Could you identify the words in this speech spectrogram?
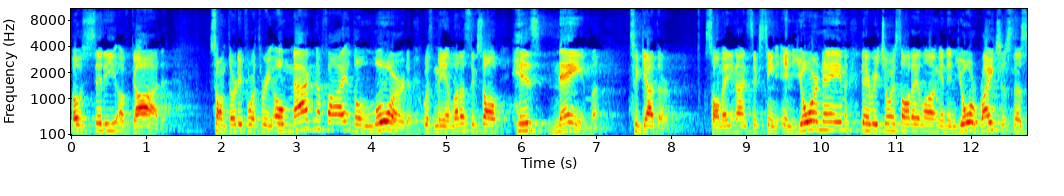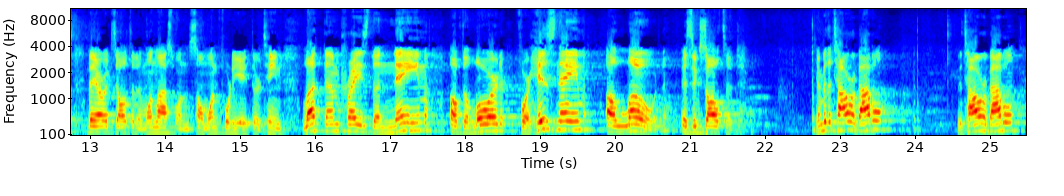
O city of God. Psalm 34, 3. Oh, magnify the Lord with me, and let us exalt his name together. Psalm 89, 16. In your name they rejoice all day long, and in your righteousness they are exalted. And one last one, Psalm 148, 13. Let them praise the name of the Lord, for his name alone is exalted. Remember the Tower of Babel? The Tower of Babel,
